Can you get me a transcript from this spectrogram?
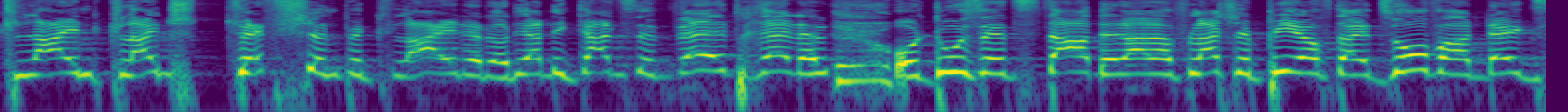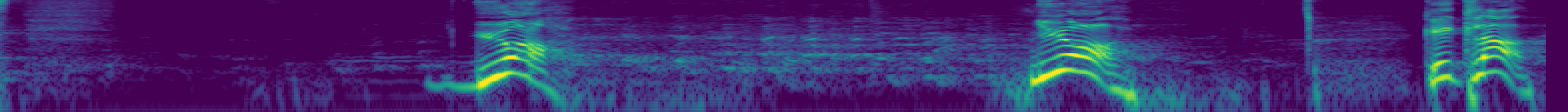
kleinen, kleinen Stöffchen bekleidet und ja die ganze Welt rennen und du sitzt da mit einer Flasche Bier auf deinem Sofa und denkst, ja, ja, geht klar.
